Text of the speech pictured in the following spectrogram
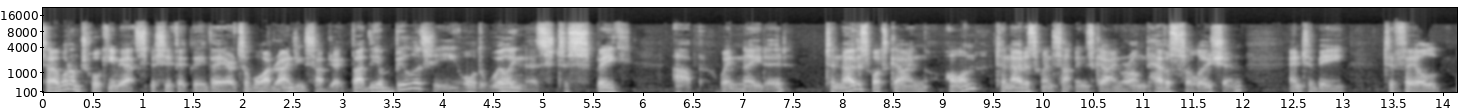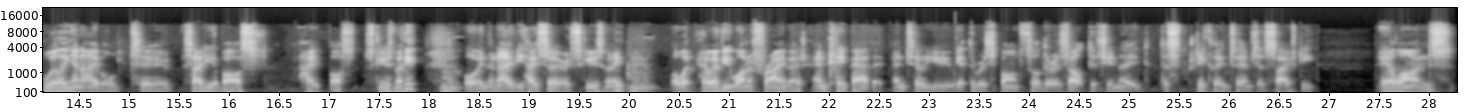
So, what I'm talking about specifically there, it's a wide ranging subject, but the ability or the willingness to speak up when needed, to notice what's going on, to notice when something's going wrong, to have a solution, and to be to feel willing and able to say to your boss, hey, boss, excuse me, mm. or in the Navy, hey, sir, excuse me, mm. or what, however you want to frame it, and keep at it until you get the response or the result that you need, this, particularly in terms of safety. Airlines,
